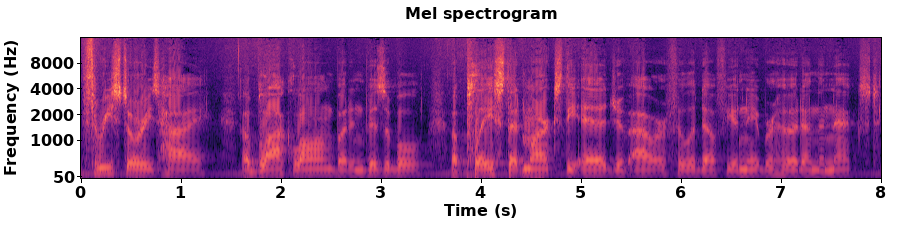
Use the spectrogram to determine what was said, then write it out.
three stories high, a block long but invisible, a place that marks the edge of our Philadelphia neighborhood and the next,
